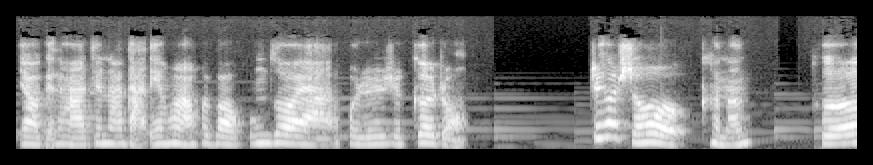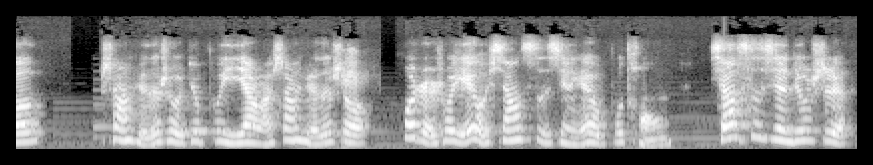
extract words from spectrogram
要给他经常打电话汇报工作呀，或者是各种。这个时候可能和上学的时候就不一样了。上学的时候，或者说也有相似性，也有不同。相似性就是。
